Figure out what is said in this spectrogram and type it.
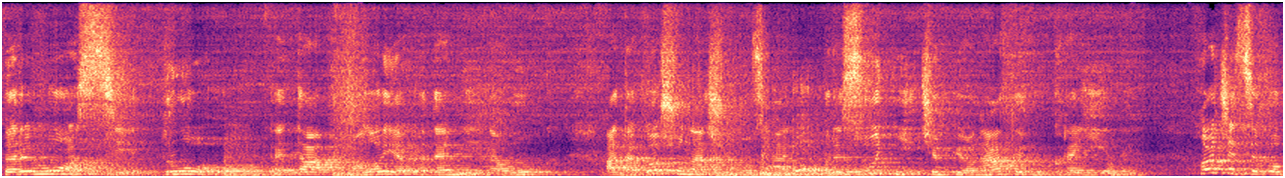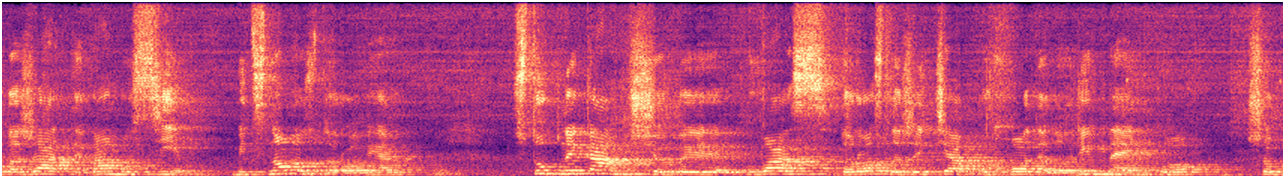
переможці другого етапу Малої академії наук, а також у нашому залі присутні чемпіонати України. Хочеться побажати вам усім міцного здоров'я, вступникам, щоб у вас доросле життя проходило рівненько, щоб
